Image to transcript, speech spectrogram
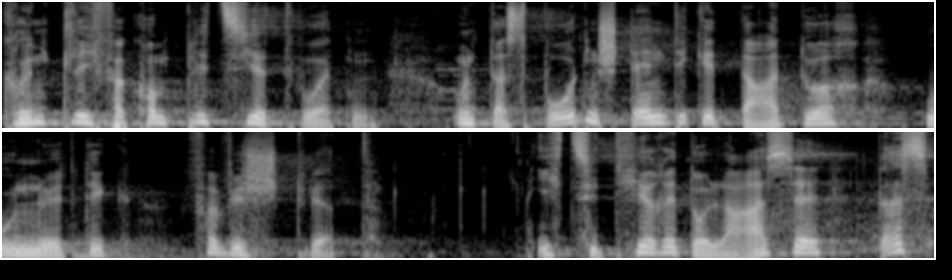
gründlich verkompliziert wurden und das Bodenständige dadurch unnötig verwischt wird. Ich zitiere Dolase, das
